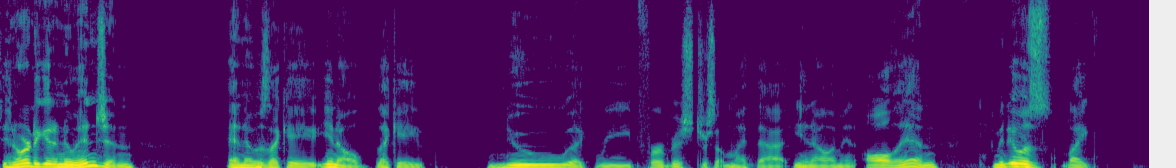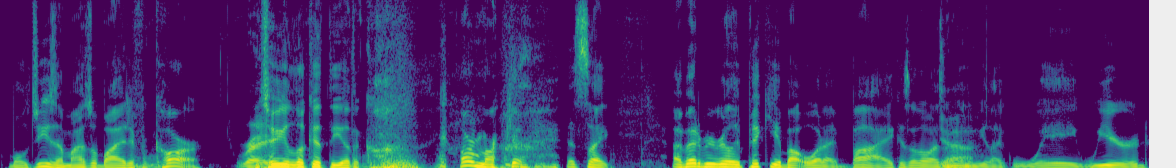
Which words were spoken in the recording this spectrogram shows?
In order to get a new engine, and it was like a, you know, like a new, like refurbished or something like that, you know, I mean, all in. I mean, it was like, well, geez, I might as well buy a different car Right. until you look at the other car, car market. It's like I better be really picky about what I buy because otherwise I'm going to be like way weird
